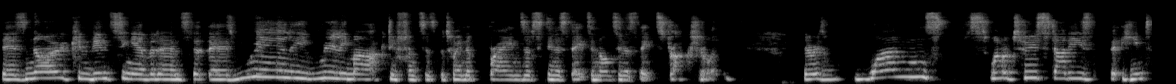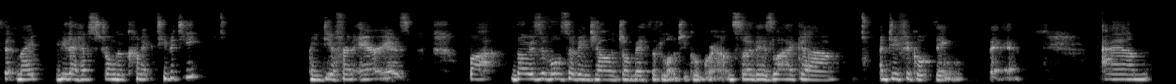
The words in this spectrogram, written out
there's no convincing evidence that there's really, really marked differences between the brains of synesthetes and non-synesthetes structurally. There is one, one or two studies that hint that maybe they have stronger connectivity in different areas, but those have also been challenged on methodological grounds. So there's like a, a difficult thing there. Um,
